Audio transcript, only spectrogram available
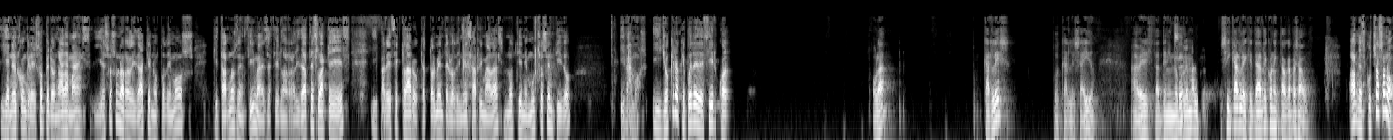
y en el Congreso, pero nada más. Y eso es una realidad que no podemos quitarnos de encima. Es decir, la realidad es la que es y parece claro que actualmente lo de Inés Arrimadas no tiene mucho sentido y vamos, y yo creo que puede decir cuál. Hola. ¿Carles? Pues Carles se ha ido. A ver, está teniendo problemas. Sí, Carles, que te has desconectado. ¿Qué ha pasado? Ah, ¿me escuchas o no?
